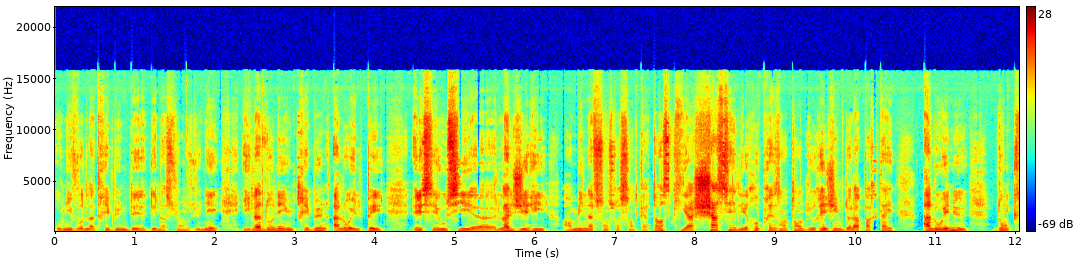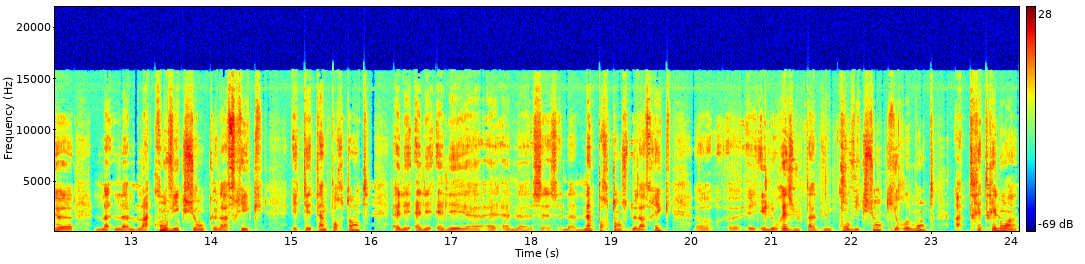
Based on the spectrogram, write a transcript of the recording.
au niveau de la tribune des, Nations Unies, il a donné une tribune à l'OLP. Et c'est aussi euh, l'Algérie, en 1974, qui a chassé les représentants du régime de l'apartheid à l'ONU. Donc euh, la, conviction que l'Afrique était importante. Elle est, elle est, elle est, euh, l'importance de l'Afrique euh, est, le résultat d'une conviction qui remonte à très très loin.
